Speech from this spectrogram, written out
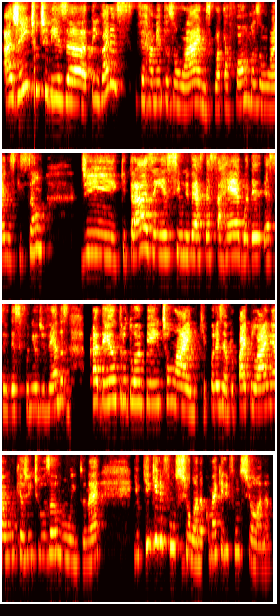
A gente utiliza, tem várias ferramentas online, plataformas online que são de que trazem esse universo dessa régua, desse, desse funil de vendas para dentro do ambiente online, que, por exemplo, o pipeline é um que a gente usa muito, né? E o que, que ele funciona? Como é que ele funciona?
